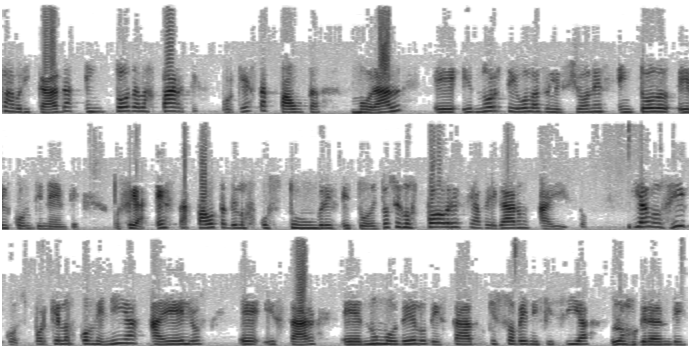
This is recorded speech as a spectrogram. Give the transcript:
fabricada en todas las partes, porque esta pauta moral eh, eh, norteó las elecciones en todo el continente. O sea, esta pauta de los costumbres y todo. Entonces los pobres se apegaron a esto. Y a los ricos, porque los convenía a ellos eh, estar en un modelo de Estado que solo beneficia los grandes,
